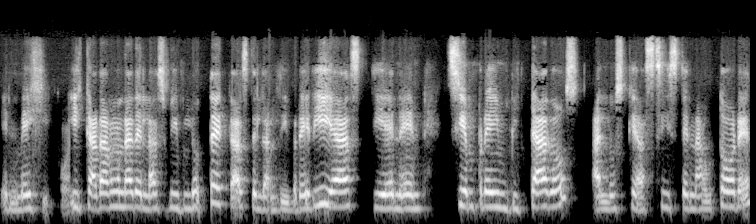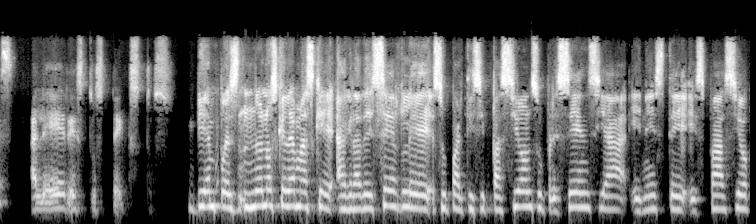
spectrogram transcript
en México. Y cada una de las bibliotecas, de las librerías, tienen siempre invitados a los que asisten autores a leer estos textos. Bien, pues no nos queda más que agradecerle su participación, su presencia en este espacio,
